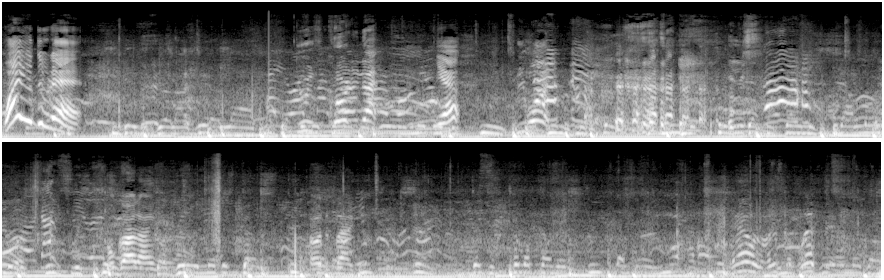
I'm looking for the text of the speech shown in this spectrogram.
Why you do that? You was recording that? Yep. V1. Let me see. Oh God, I ain't gonna. Oh, the bag. Hell no, this is a weapon.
